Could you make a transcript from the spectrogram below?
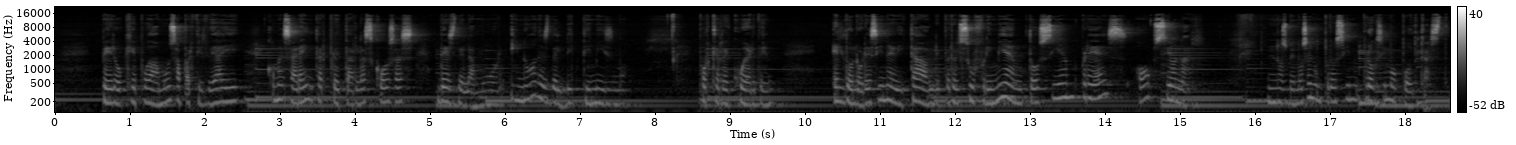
pero que podamos a partir de ahí comenzar a interpretar las cosas desde el amor y no desde el victimismo. Porque recuerden, el dolor es inevitable, pero el sufrimiento siempre es opcional. Nos vemos en un próximo, próximo podcast.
